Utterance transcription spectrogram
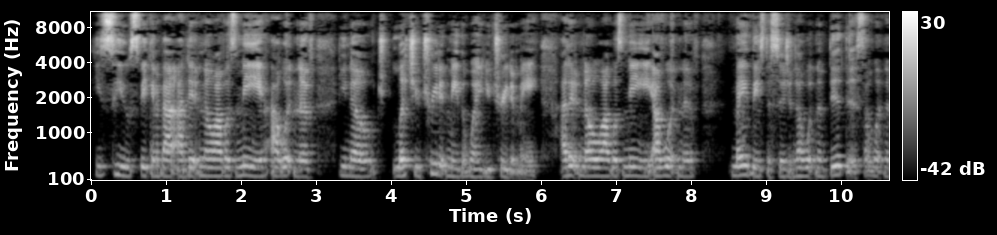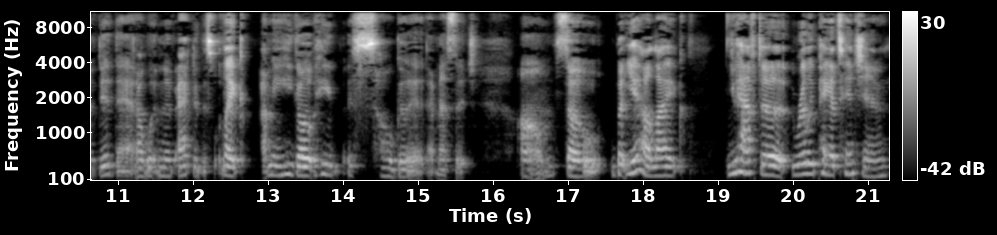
He's, he was speaking about, I didn't know I was me. I wouldn't have, you know, let you treated me the way you treated me. I didn't know I was me. I wouldn't have, made these decisions. I wouldn't have did this. I wouldn't have did that. I wouldn't have acted this way. Like, I mean, he go, he is so good, that message. Um, so, but yeah, like you have to really pay attention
